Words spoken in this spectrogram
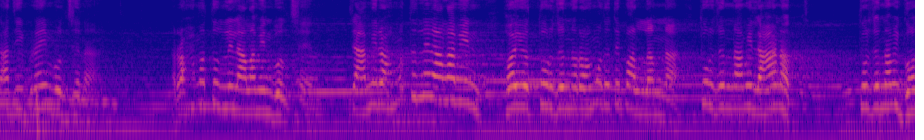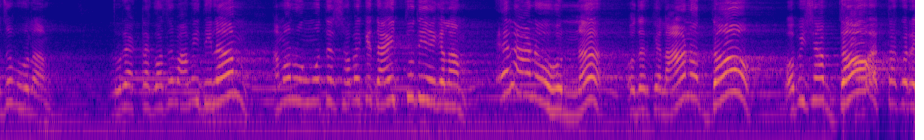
কাজী ইব্রাহিম বলছে না রহমাতুল্লিল আলামিন বলছেন যে আমি রহমাতুল্লিল আলামিন, হয় তোর জন্য রহমত হতে পারলাম না, তোর জন্য আমি লানত, তোর জন্য আমি গজব হলাম, তোর একটা গজব আমি দিলাম, আমার উম্মতের সবাইকে দায়িত্ব দিয়ে গেলাম। এলানো হন না, ওদেরকে লানত দাও, অভিশাপ দাও, একটা করে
